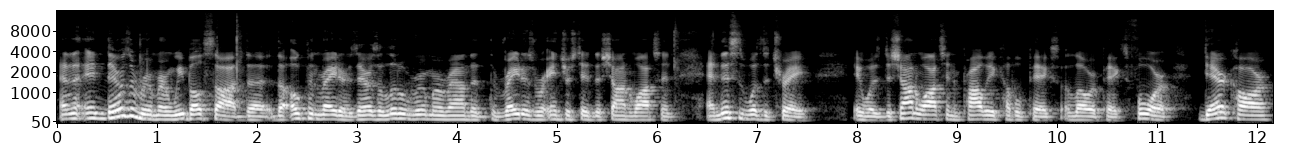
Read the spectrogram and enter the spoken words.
and and there was a rumor, and we both saw it. The the Oakland Raiders. There was a little rumor around that the Raiders were interested in Deshaun Watson, and this was the trade. It was Deshaun Watson and probably a couple picks, lower picks for Derek Carr,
